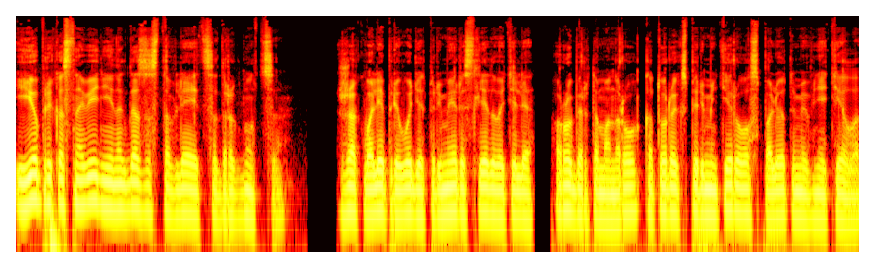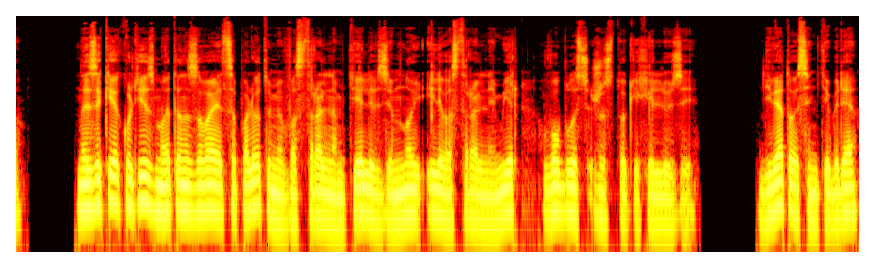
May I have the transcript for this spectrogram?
Ее прикосновение иногда заставляет содрогнуться. Жак Вале приводит пример исследователя Роберта Монро, который экспериментировал с полетами вне тела. На языке оккультизма это называется полетами в астральном теле, в земной или в астральный мир, в область жестоких иллюзий. 9 сентября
